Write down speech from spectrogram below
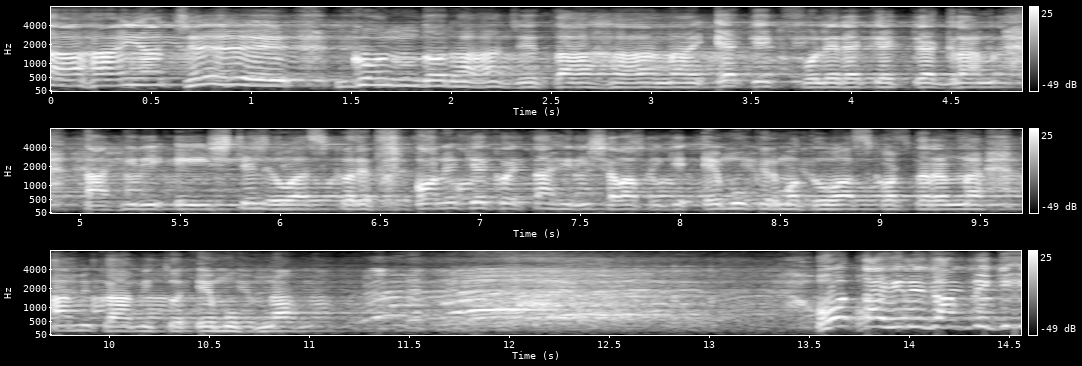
যাহাই আছে, গন্ধরাজে তাহা নাই। এক এক ফুলের এক একটা গ্রান তাহিরি এই ওয়াজ করে। অনেকে কয়, তাহিরি এমুকের মতো ওয়াজ করতে না? আমি কই আমি তো এমুক না। ও তাহিরি আপনি কি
